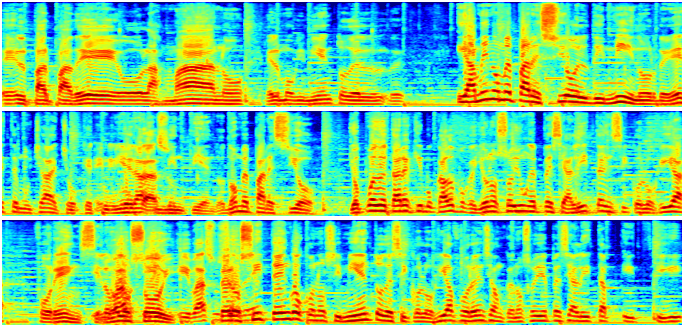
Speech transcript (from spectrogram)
el parpadeo, las manos, el movimiento del... de- y a mí no me pareció el diminor de este muchacho que En estuviera mintiendo. No me pareció. Yo puedo estar equivocado porque yo no soy un especialista en psicología forense. Y lo no va- lo soy. y- y va a suceder. pero sí tengo conocimiento de psicología forense, aunque no soy especialista, y, y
